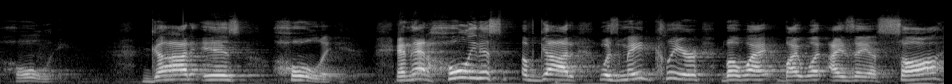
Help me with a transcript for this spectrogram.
holy. God is holy. And that holiness of God was made clear by, by what Isaiah saw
